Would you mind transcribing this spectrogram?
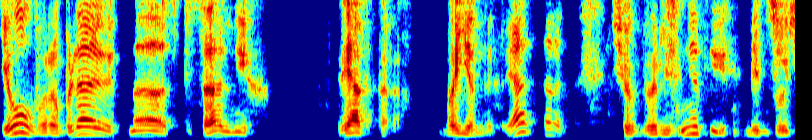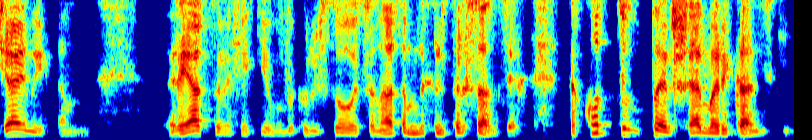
його виробляють на спеціальних реакторах, воєнних реакторах, щоб вирізнити їх від звичайних там реакторів, які використовуються на атомних електростанціях. Так от перші американські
